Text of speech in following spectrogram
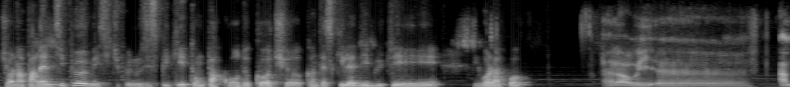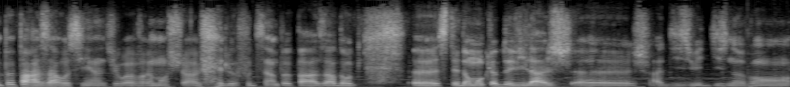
tu en as parlé un petit peu, mais si tu peux nous expliquer ton parcours de coach, euh, quand est-ce qu'il a débuté et, voilà quoi. Alors oui, euh, un peu par hasard aussi, hein, tu vois, vraiment, je suis arrivé, le foot, c'est un peu par hasard. Donc, euh, c'était dans mon club de village, euh, à 18, 19 ans.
